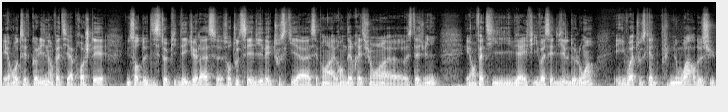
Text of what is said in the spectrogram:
Et en haut de cette colline en fait il a projeté une sorte de dystopie dégueulasse sur toutes ces villes et tout ce qu'il y a c'est pendant la Grande Dépression aux États-Unis. Et en fait il, il voit cette ville de loin et il voit tout ce qu'il y a de plus noir dessus.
